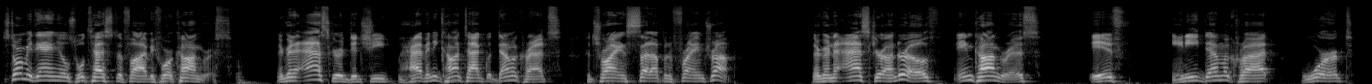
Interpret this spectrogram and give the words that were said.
Stormy Daniels will testify before Congress. They're going to ask her, did she have any contact with Democrats to try and set up and frame Trump? They're going to ask her under oath in Congress if any Democrat worked,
